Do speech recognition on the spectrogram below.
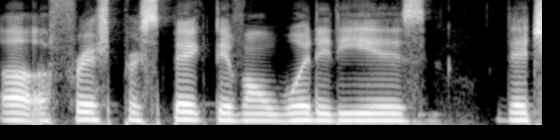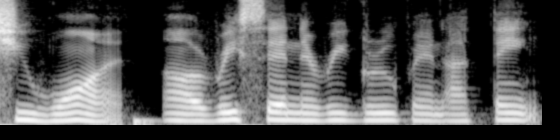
uh, a fresh perspective on what it is that you want. Uh, resetting and regrouping, I think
